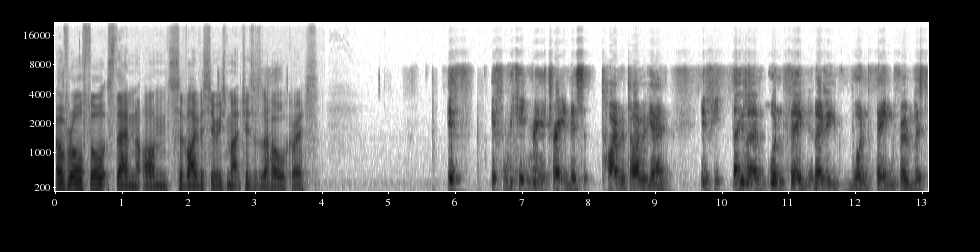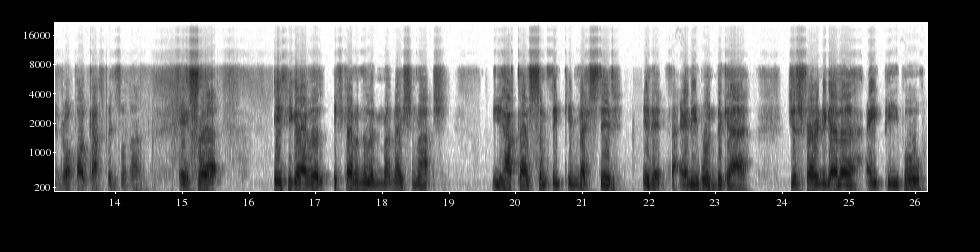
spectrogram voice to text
overall thoughts then on Survivor Series matches as a whole, Chris. if if we keep reiterating this time and time again, if you, they learn one thing and only one thing from listening to our podcast, Vince, like that, it's that if you can have a if you have an elimination match, you have to have something invested in it for anyone to care. Just throwing together eight people,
